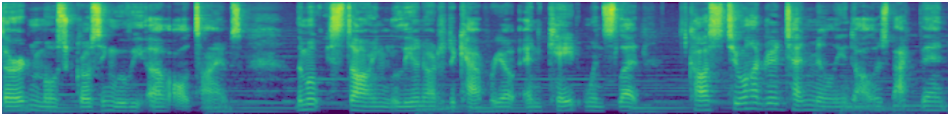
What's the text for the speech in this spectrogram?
third most grossing movie of all times. The movie starring Leonardo DiCaprio and Kate Winslet cost $210 million back then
